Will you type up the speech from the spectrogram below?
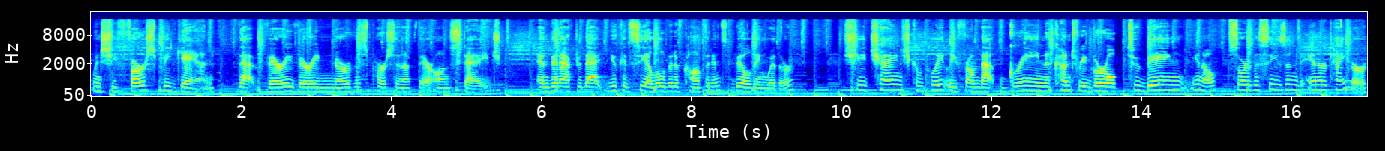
When she first began, that very, very nervous person up there on stage, and then after that, you could see a little bit of confidence building with her. She changed completely from that green country girl to being, you know, sort of a seasoned entertainer.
